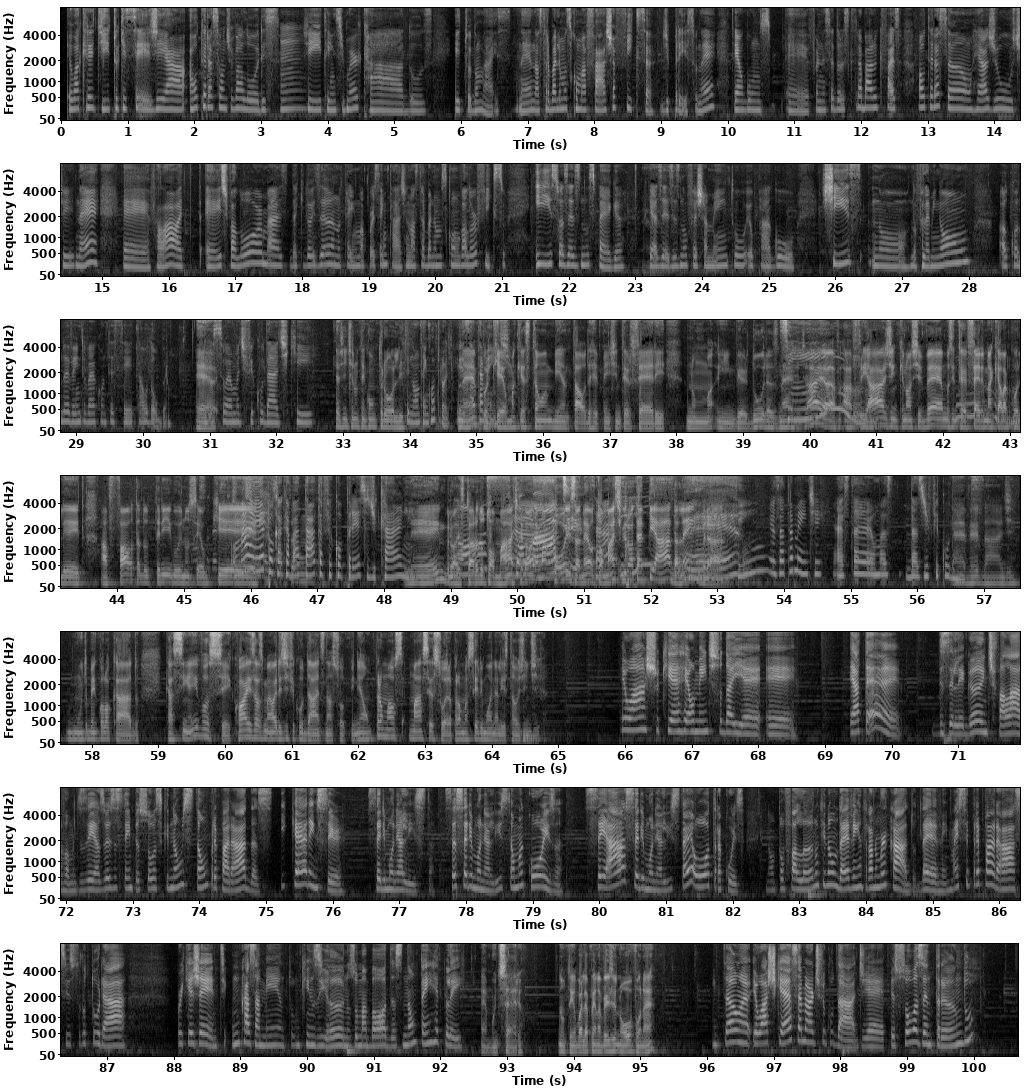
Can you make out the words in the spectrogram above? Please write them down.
Eu acredito que seja a alteração de valores Hum. de itens de mercados e tudo mais, né? Nós trabalhamos com uma faixa fixa de preço, né? Tem alguns é, fornecedores que trabalham que faz alteração, reajuste, né? É, falar, ó, é este valor, mas daqui dois anos tem uma porcentagem. Nós trabalhamos com um valor fixo. E isso às vezes nos pega. Porque às vezes no fechamento eu pago X no, no filé mignon, quando o evento vai acontecer tá o dobro. É. Isso é uma dificuldade que, Que a gente não tem controle. que não tem controle. Né? Exatamente. Porque uma questão ambiental, de repente, interfere numa- em verduras, né? Sim. Ah, a, a friagem que nós tivemos interfere naquela colheita. A falta do trigo e não sei o quê. Na época que a Então, batata ficou preço de carne. Lembro, a história do Nossa, tomate. Aquela hora é uma tomate, coisa, né? O tomate virou até piada, lembra? É. Sim, exatamente. Esta é uma das dificuldades. É verdade. Muito bem colocado. Cassinha, e você? Quais as maiores dificuldades, na sua opinião, para uma, uma assessora, para uma cerimonialista hoje em dia? Eu acho que é realmente isso daí. É, é, é até deselegante falar, vamos dizer. Às vezes tem pessoas que não estão preparadas e querem ser cerimonialista. Ser cerimonialista é uma coisa. Ser a cerimonialista é outra coisa. Não estou falando que não devem entrar no mercado. Devem. Mas se preparar, se estruturar. Porque, gente, um casamento, um 15 anos, uma bodas, não tem replay. É muito sério. Não tem vale a pena ver de novo, né? Então, é- eu acho que essa é a maior dificuldade. É pessoas entrando,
